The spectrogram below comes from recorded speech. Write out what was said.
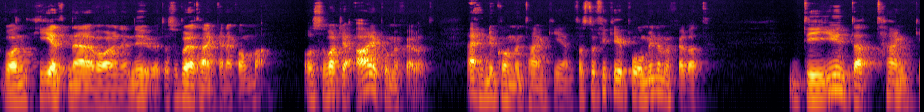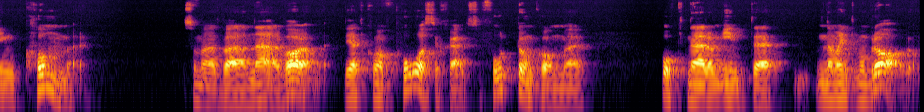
var helt närvarande i nuet och så började tankarna komma. Och så vart jag arg på mig själv att nej nu kom en tanke igen. Fast då fick jag ju påminna mig själv att det är ju inte att tanken kommer som är att vara närvarande. Det är att komma på sig själv så fort de kommer och när, de inte, när man inte mår bra av dem.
